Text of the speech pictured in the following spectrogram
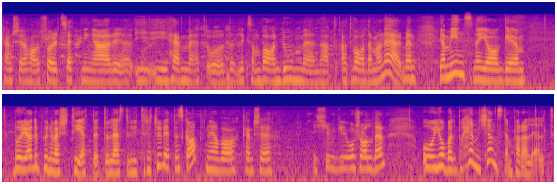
kanske har förutsättningar i, i hemmet och liksom barndomen att, att vara där man är. Men jag minns när jag eh, började på universitetet och läste litteraturvetenskap när jag var kanske i 20-årsåldern och jobbade på hemtjänsten parallellt.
